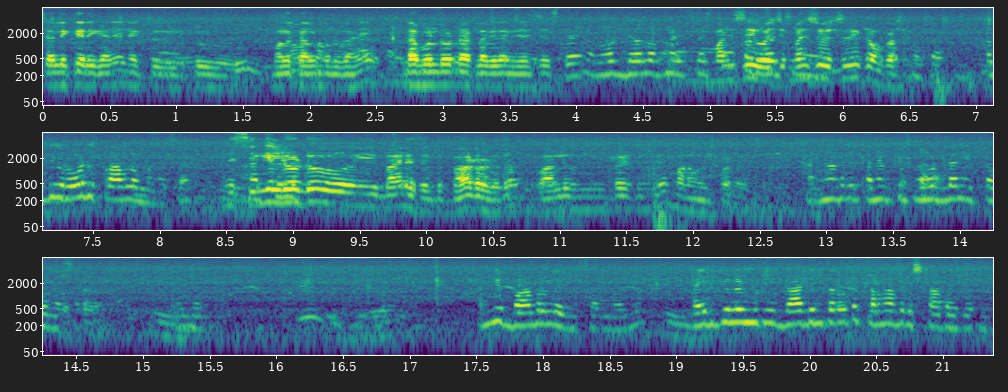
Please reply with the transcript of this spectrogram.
Chalikari కానీ నెక్స్ట్ టు మొలకల్మూరు కానీ డబుల్ రోడ్ అట్లా విధంగా చేసేస్తే రోడ్ మనిషి వచ్చి మనిషి వచ్చేందుకు అవకాశం రోడ్ ప్రాబ్లం ఈ సింగిల్ రోడ్డు ఈ బాగాలేదు సార్ బార్డర్ కదా. వాళ్ళు మనం ఉంచుకోవాలి కర్ణాటక కనెక్టివ్ రోడ్లని ఇట్లా ఉన్నాయి సార్ అన్ని బార్డర్ లేదు సార్ మాది. ఐదు కిలోమీటర్లు దాటిన తర్వాత కర్ణాటక స్టార్ట్ అయిపోతుంది.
